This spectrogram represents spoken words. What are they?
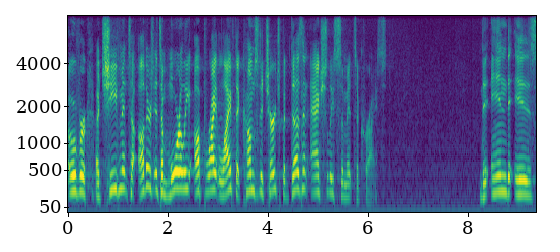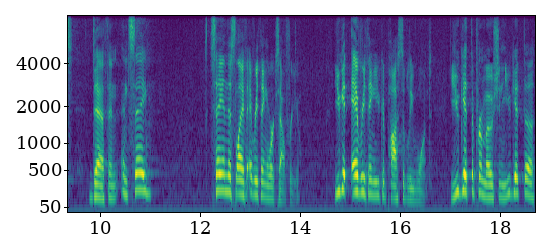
overachievement. To others, it's a morally upright life that comes to church but doesn't actually submit to Christ. The end is death. And, and say, say in this life, everything works out for you. You get everything you could possibly want. You get the promotion, you get the,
